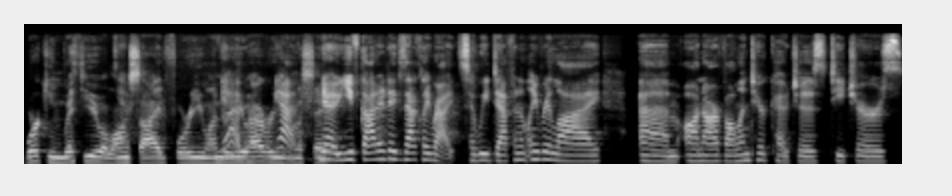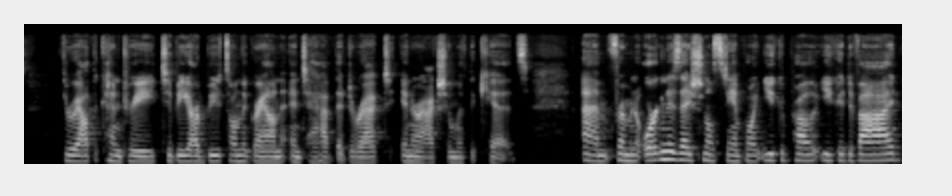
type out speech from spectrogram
working with you alongside yeah. for you under yeah. you however yeah. you want to say no you've got it exactly right so we definitely rely um, on our volunteer coaches, teachers throughout the country to be our boots on the ground and to have the direct interaction with the kids. Um, from an organizational standpoint, you could probably you could divide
